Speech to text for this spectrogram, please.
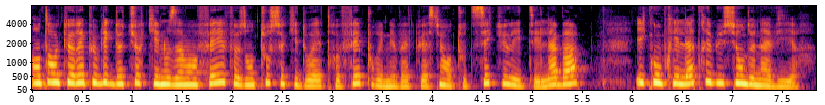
En tant que République de Turquie, nous avons fait et faisons tout ce qui doit être fait pour une évacuation en toute sécurité là-bas, y compris l'attribution de navires.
